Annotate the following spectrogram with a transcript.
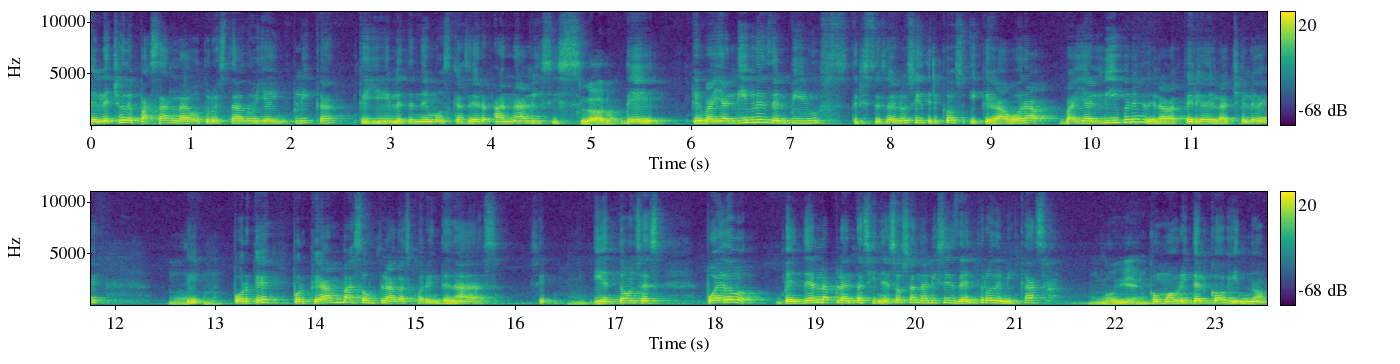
el hecho de pasarla a otro estado ya implica que le tenemos que hacer análisis de que vaya libres del virus tristeza de los cítricos y que ahora vaya libre de la bacteria del HLV. ¿sí? ¿Por qué? Porque ambas son plagas cuarentenadas. ¿sí? Y entonces puedo vender la planta sin esos análisis dentro de mi casa. Muy bien. Como ahorita el COVID, ¿no?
